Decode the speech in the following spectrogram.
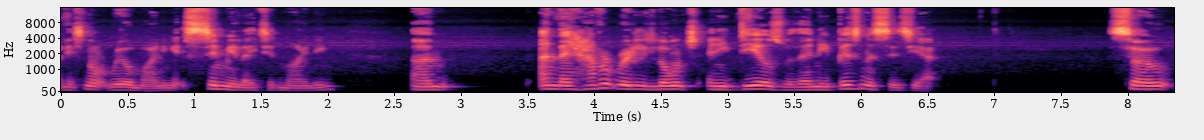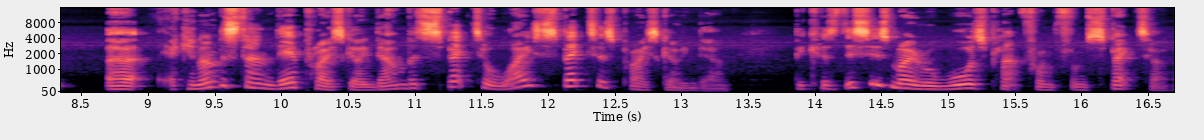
And it's not real mining, it's simulated mining. Um, and they haven't really launched any deals with any businesses yet. So uh, I can understand their price going down, but Spectre, why is Spectre's price going down? Because this is my rewards platform from Spectre.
